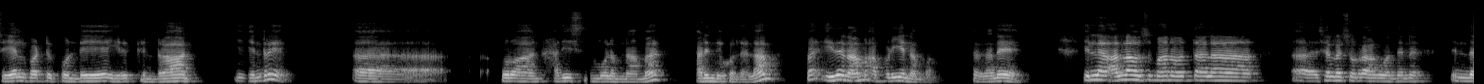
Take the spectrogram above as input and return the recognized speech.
செயல்பட்டு கொண்டே இருக்கின்றான். என்று குர்ஆன் ஹதீஸ் மூலம் நாம அறிந்து கொள்ளலாம். இப்ப இதை நாம் அப்படியே நம்பணும். சரிதானே? இல்ல அல்லாஹ் சுபானுவத்தாலா சில சொல்றாங்க வந்து என்ன இந்த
